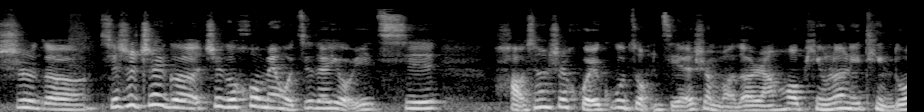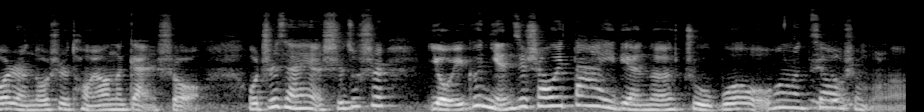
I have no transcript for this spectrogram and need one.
是的，其实这个这个后面我记得有一期好像是回顾总结什么的，然后评论里挺多人都是同样的感受。我之前也是，就是有一个年纪稍微大一点的主播，我忘了叫什么了。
